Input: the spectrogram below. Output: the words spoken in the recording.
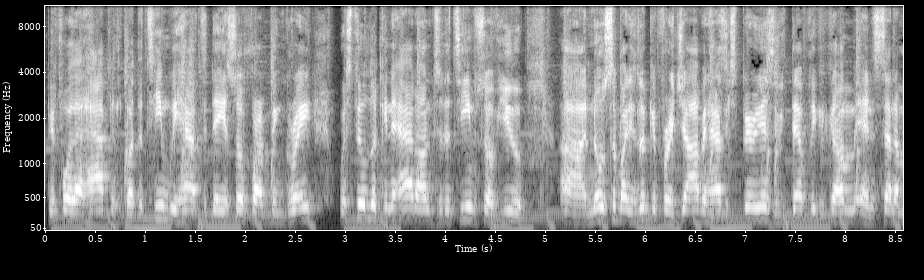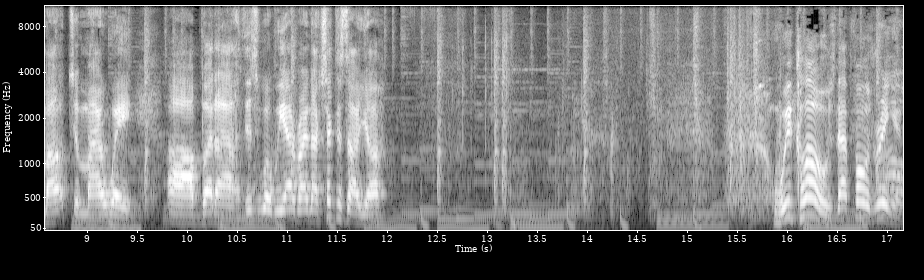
before that happens. But the team we have today so far have been great. We're still looking to add on to the team. So if you uh, know somebody's looking for a job and has experience, we definitely could come and send them out to my way. Uh, but uh, this is where we at right now. Check this out, y'all. We closed. That phone's ringing.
